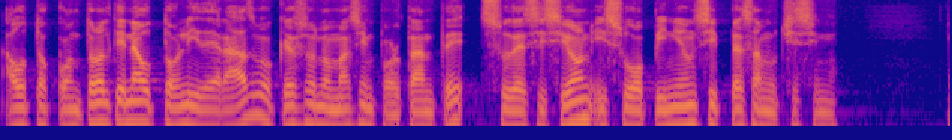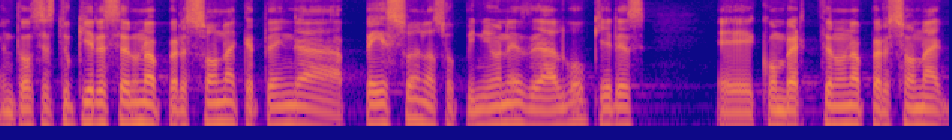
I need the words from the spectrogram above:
autocontrol, tiene autoliderazgo, que eso es lo más importante, su decisión y su opinión sí pesa muchísimo. Entonces tú quieres ser una persona que tenga peso en las opiniones de algo, quieres eh, convertirte en una persona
